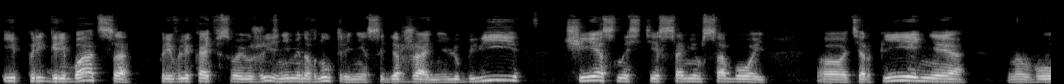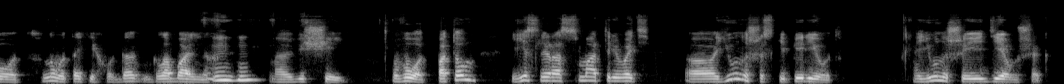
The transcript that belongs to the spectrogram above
и пригребаться, привлекать в свою жизнь именно внутреннее содержание любви, честности с самим собой, э, терпения, ну вот, ну вот таких вот да, глобальных mm-hmm. вещей. Вот. Потом, если рассматривать юношеский период, юношей и девушек,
